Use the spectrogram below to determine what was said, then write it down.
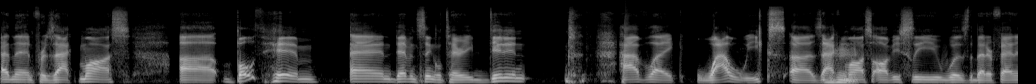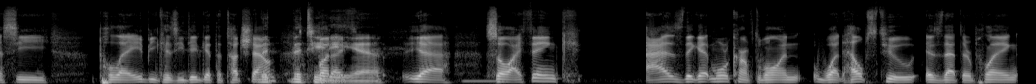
and then for Zach Moss, uh, both him and Devin Singletary didn't have like wow weeks. Uh, Zach Mm-hmm. Moss obviously was the better fantasy play because he did get the touchdown. the, the But I- TD, yeah. Yeah. So I think as they get more comfortable, and what helps too is that they're playing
